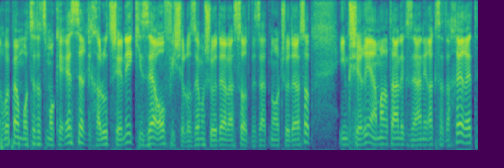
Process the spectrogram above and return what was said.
הרבה פעמים מוצא את עצמו כעשר, כחלוץ שני, כי זה האופי שלו, זה מה שהוא יודע לעשות, וזה התנועות שהוא יודע לעשות. עם שרי, אמרת אלכס, זה היה נראה קצת אחרת,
